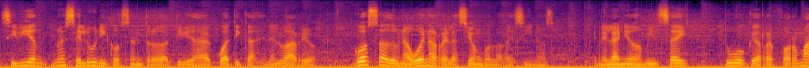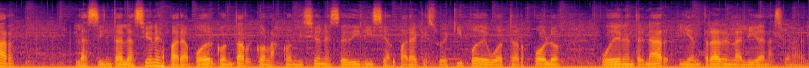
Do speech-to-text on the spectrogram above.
Si bien no es el único centro de actividades acuáticas en el barrio, goza de una buena relación con los vecinos. En el año 2006 tuvo que reformar las instalaciones para poder contar con las condiciones edilicias para que su equipo de waterpolo pudiera entrenar y entrar en la Liga Nacional,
